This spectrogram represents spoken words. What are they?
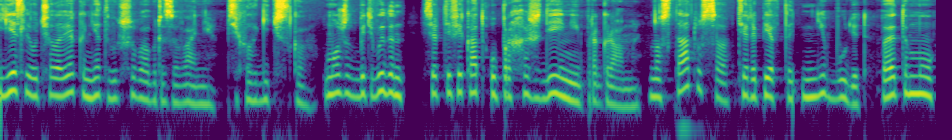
если у человека нет высшего образования психологического. Может быть выдан сертификат о прохождении программы, но статуса терапевта не будет. Поэтому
